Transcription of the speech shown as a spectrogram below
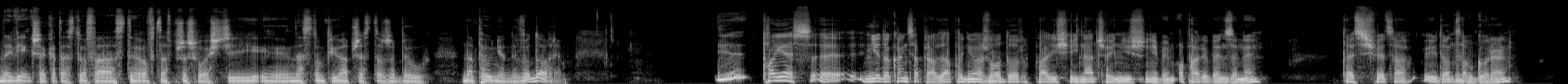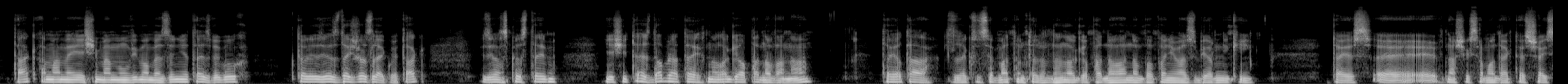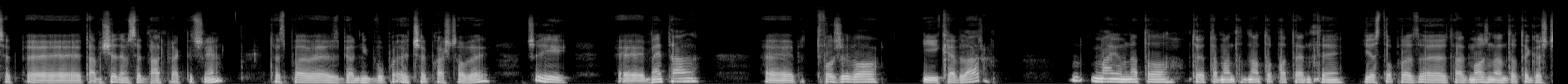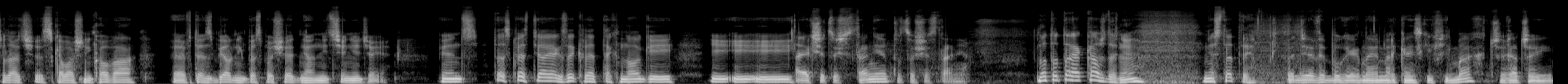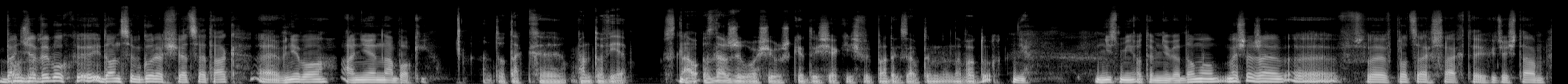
największa katastrofa sterowca w przeszłości e, nastąpiła przez to, że był napełniony wodorem. To jest e, nie do końca prawda, ponieważ Mhm. wodór pali się inaczej niż, nie wiem, opary benzyny. To jest świeca idąca Mhm. w górę, tak? A mamy, jeśli mamy, mówimy o benzynie, to jest wybuch, który jest dość rozległy, tak? W związku z tym, jeśli to jest dobra technologia opanowana, Toyota z Lexusem ma tą technologię opanowaną, bo ponieważ zbiorniki to jest e, w naszych samochodach to jest 600, e, tam 700 bar praktycznie. To jest zbiornik dwu- trzepłaszczowy, czyli metal, e, tworzywo i kevlar. Mają na to, ma na to patenty. Jest to, e, można do tego strzelać z kałasznikowa. E, W ten zbiornik bezpośrednio nic się nie dzieje. Więc to jest kwestia jak zwykle technologii i, i, i A jak się coś stanie, to co się stanie? no to tak jak każdy, nie? Niestety. Będzie wybuch jak na amerykańskich filmach, czy raczej Będzie pożar? wybuch idący w górę w świece, tak? E, W niebo, a nie na boki. To tak e, pan to wie. Zdarzyło się już kiedyś jakiś wypadek z autem na wodór? Nie. Nic mi o tym nie wiadomo. Myślę, że e, w, w procesach tych gdzieś tam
